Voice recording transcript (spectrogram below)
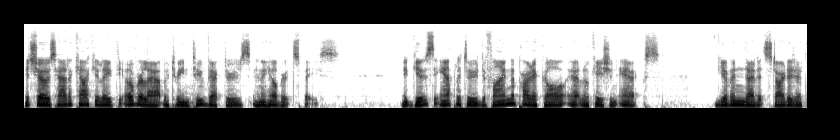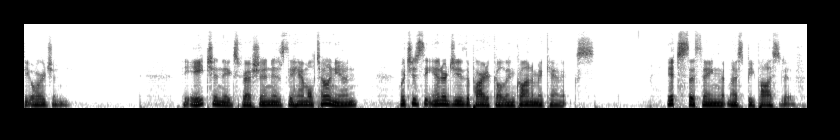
It shows how to calculate the overlap between two vectors in a Hilbert space. It gives the amplitude to find the particle at location x, given that it started at the origin. The h in the expression is the Hamiltonian, which is the energy of the particle in quantum mechanics. It's the thing that must be positive.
